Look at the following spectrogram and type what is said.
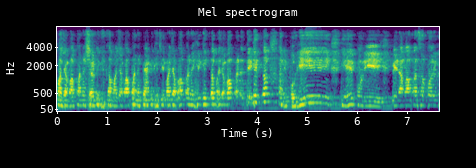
माझ्या बापाने शर्ट घेतला माझ्या बापाने पॅन्ट घेतली माझ्या बापाने हे घेतलं माझ्या बापाने ते घेतलं. आणि पोरी हे पोरी बिना बापाचा वर्ग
